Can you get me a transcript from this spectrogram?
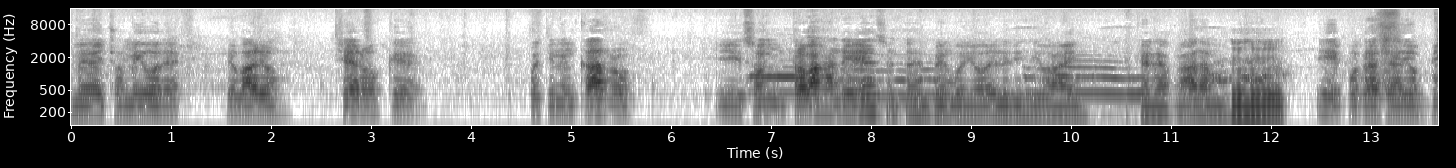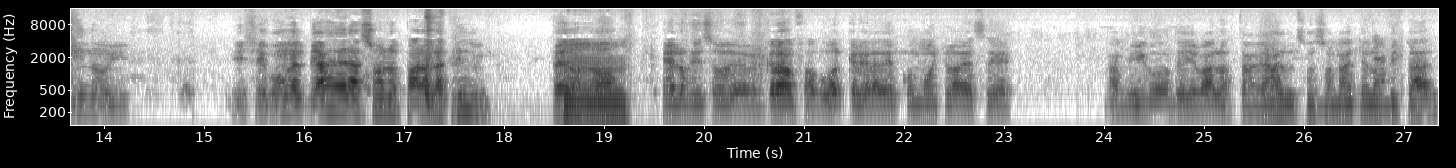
Me he hecho amigo de, de varios cheros que pues tienen carro y son trabajan de eso, entonces vengo yo y le dije yo a él que le habláramos. Ujú. Y pues gracias a Dios vino y, y según el viaje era solo para la clínica, pero no. Mm. Él nos hizo el gran favor que le agradezco mucho a ese amigo de llevarlo hasta allá al Sonsonate al hospital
